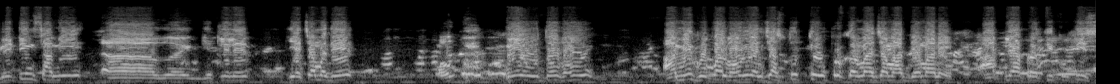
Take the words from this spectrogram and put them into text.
ग्रीटिंग्स आम्ही अं, घेतलेले याच्यामध्ये प्रिय उद्धव भाऊ आम्ही गोपाल भाऊ यांच्या स्तुत्य उपक्रमाच्या माध्यमाने आपल्या प्रतिकृतीस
